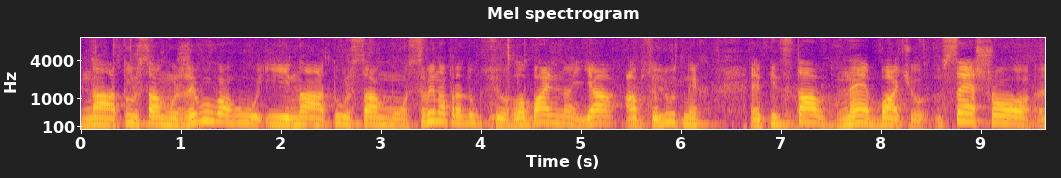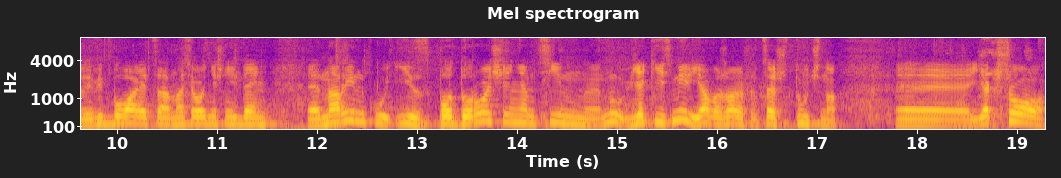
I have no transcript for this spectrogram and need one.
на ту ж саму живу вагу, і на ту ж саму свинопродукцію глобально я абсолютних е, підстав не бачу. Все, що е, відбувається на сьогоднішній день на ринку із подорожчанням цін, ну в якійсь мірі я вважаю, що це штучно. Е, якщо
